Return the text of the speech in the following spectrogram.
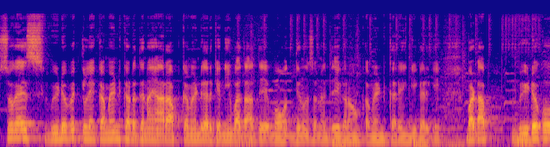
सो गैस वीडियो पे कमेंट कर देना यार, आप कमेंट करके नहीं बताते। बहुत दिनों से मैं देख रहा हूँ कमेंट करेंगी करके। बट आप वीडियो को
